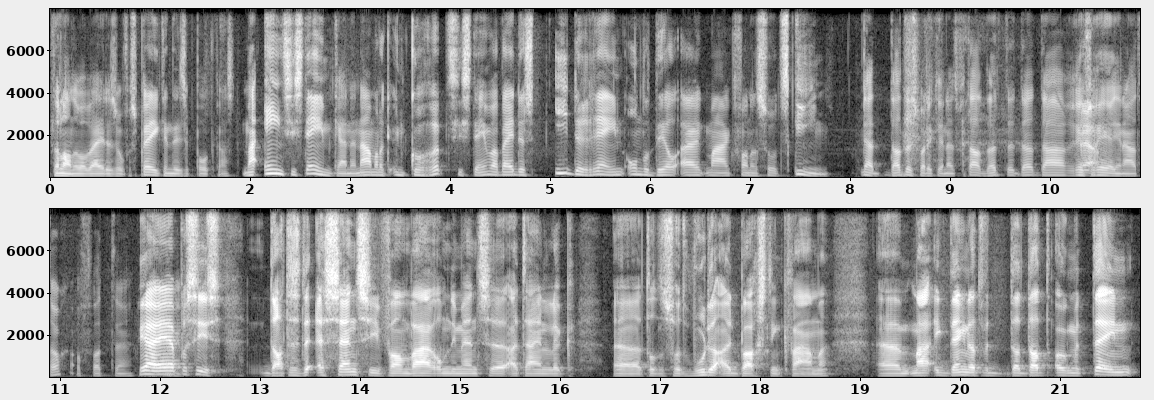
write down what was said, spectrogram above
de landen waar wij dus over spreken in deze podcast, maar één systeem kennen, namelijk een corrupt systeem waarbij dus iedereen onderdeel uitmaakt van een soort scheme. Ja, dat is wat ik je net vertelde. Dat, dat, dat- daar refereer je naar, toch? Of wat? eh? Ja, ja, Oké. precies. Dat is de essentie van waarom die mensen uiteindelijk eh, tot een soort woede-uitbarsting kwamen. Ehm, maar ik denk dat, we, dat dat ook meteen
